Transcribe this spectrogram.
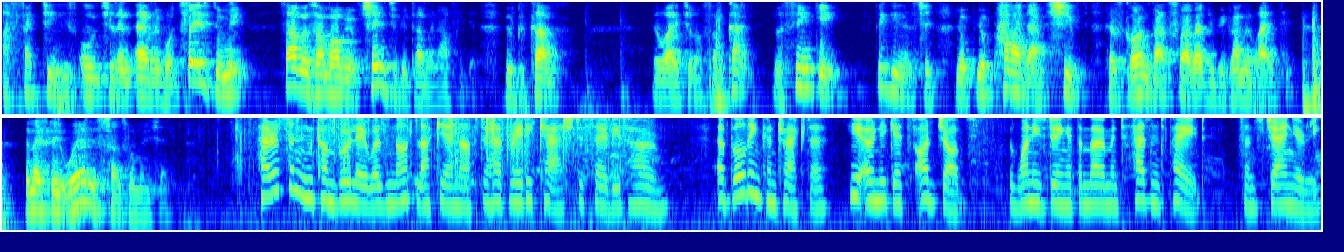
affecting his own children, everybody. Says to me, somehow, somehow we've changed to become an African. We've become a white of some kind. Your thinking, thinking has changed. Your, your paradigm shift has gone that far that you become a white. Then I say, where is transformation? Harrison Nkambule was not lucky enough to have ready cash to save his home. A building contractor, he only gets odd jobs. The one he's doing at the moment hasn't paid since January.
